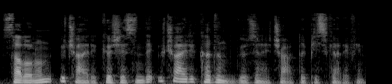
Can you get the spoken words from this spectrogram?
Salonun üç ayrı köşesinde üç ayrı kadın gözüne çarptı Piskaref'in.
